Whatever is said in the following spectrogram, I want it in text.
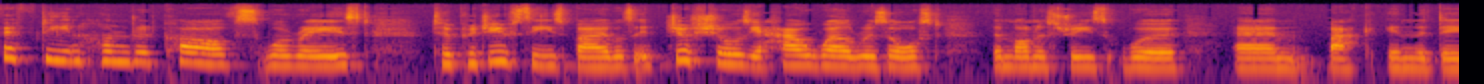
1,500 calves were raised to produce these Bibles, it just shows you how well resourced the monasteries were um, back in the day.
